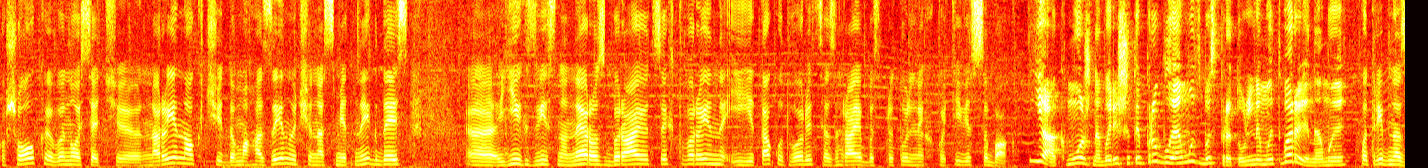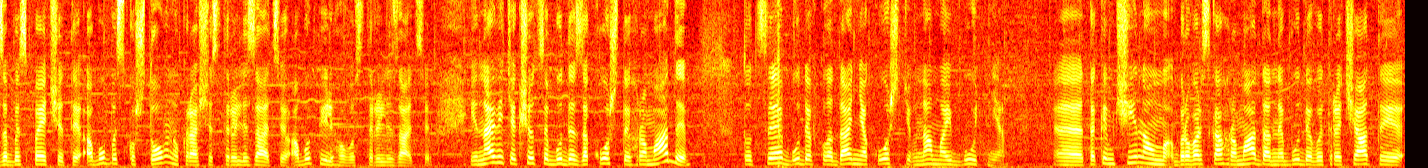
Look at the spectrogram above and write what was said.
кошолки, виносять е, на ринок чи до магазину, чи на смітник десь. Е, Їх, звісно, не розбирають цих тварин, і так утворюється зграя безпритульних котів і собак. Як можна вирішити проблему з безпритульними тваринами? Потрібно забезпечити або безкоштовну краще стерилізацію, або пільгову стерилізацію. І навіть якщо це буде за кошти громади, то це буде вкладання коштів на майбутнє. Е, Таким чином, броварська громада не буде витрачати е,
